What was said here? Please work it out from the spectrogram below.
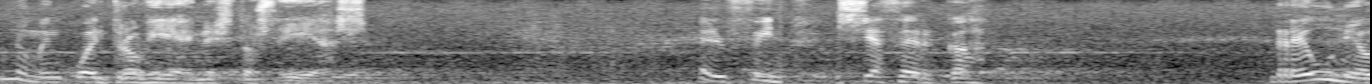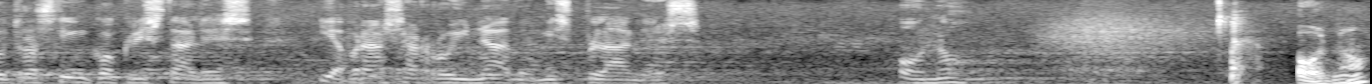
No me encuentro bien estos días. El fin se acerca. Reúne otros cinco cristales y habrás arruinado mis planes. ¿O no? ¿O no?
